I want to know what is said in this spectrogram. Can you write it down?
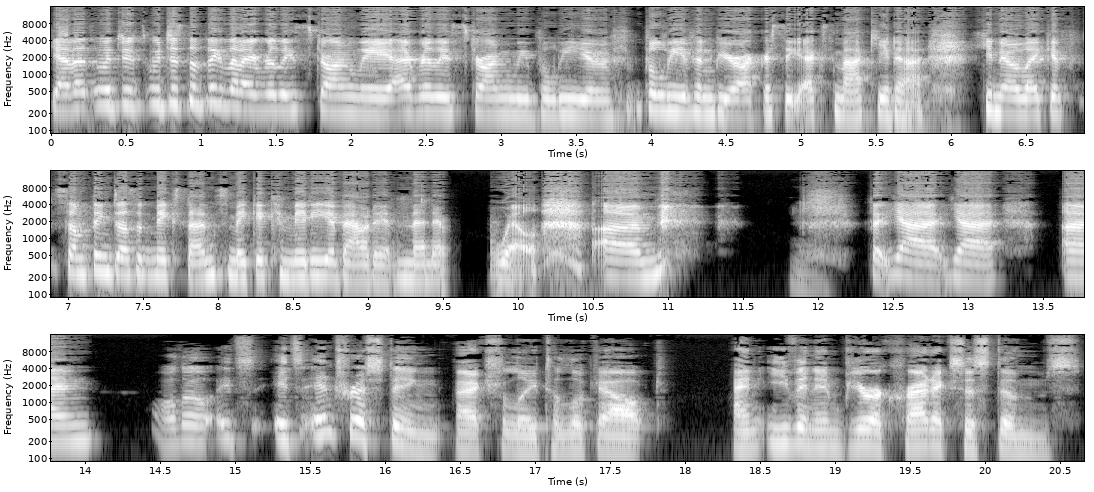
yeah. That's which is which is something that I really strongly, I really strongly believe believe in bureaucracy ex machina. You know, like if something doesn't make sense, make a committee about it, and then it will. Um, yeah. But yeah, yeah. Um, Although it's it's interesting actually to look out, and even in bureaucratic systems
